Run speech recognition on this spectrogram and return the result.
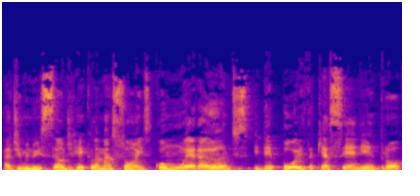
a diminuição de reclamações como era antes e depois da que a Sene entrou.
